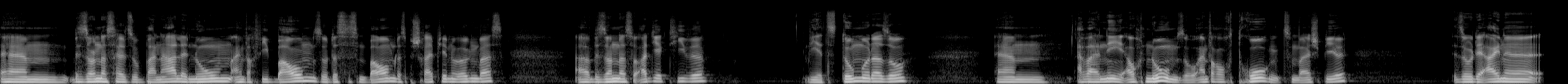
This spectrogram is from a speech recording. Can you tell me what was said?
Ähm, besonders halt so banale Nomen, einfach wie Baum, so das ist ein Baum, das beschreibt hier nur irgendwas. Aber besonders so Adjektive, wie jetzt dumm oder so. Ähm, aber nee, auch Nomen so, einfach auch Drogen zum Beispiel. So der eine,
